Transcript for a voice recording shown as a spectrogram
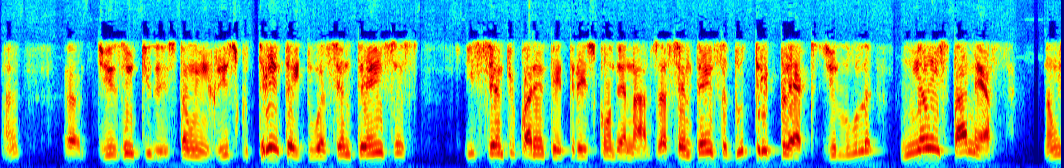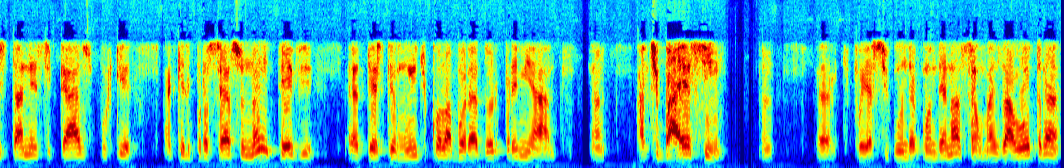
Né? Uh, dizem que estão em risco 32 sentenças e 143 condenados. A sentença do triplex de Lula não está nessa, não está nesse caso, porque aquele processo não teve uh, testemunho de colaborador premiado. Né? Atibaia, sim, né? uh, que foi a segunda condenação, mas a outra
